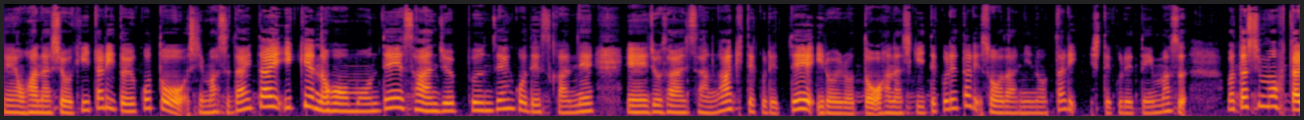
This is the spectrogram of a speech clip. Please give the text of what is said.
えー、お話を聞いたりということをします。大体1件の訪問で30分前後ですかね、えー、助産師さんが来てくれて、いろいろとお話聞いてくれたり、相談に乗ったりしてくれています。私も2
